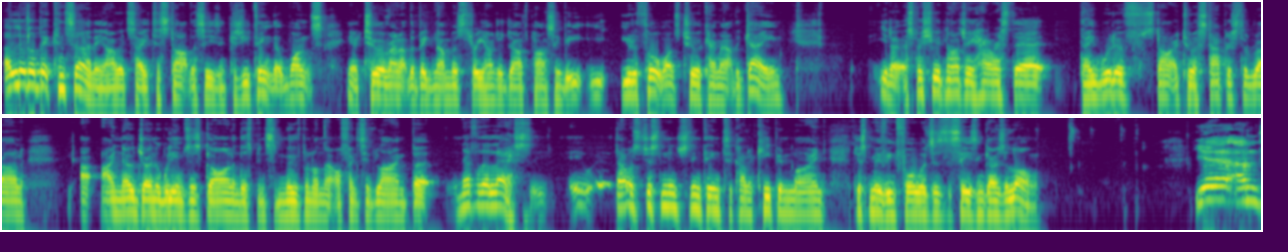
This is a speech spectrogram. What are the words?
a little bit concerning, I would say, to start the season because you think that once you know Tua ran up the big numbers, 300 yards passing, but you, would have thought once Tua came out of the game, you know, especially with Najee Harris there, they would have started to establish the run. I, I know Jonah Williams has gone and there's been some movement on that offensive line, but nevertheless, it, that was just an interesting thing to kind of keep in mind just moving forwards as the season goes along. Yeah, and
